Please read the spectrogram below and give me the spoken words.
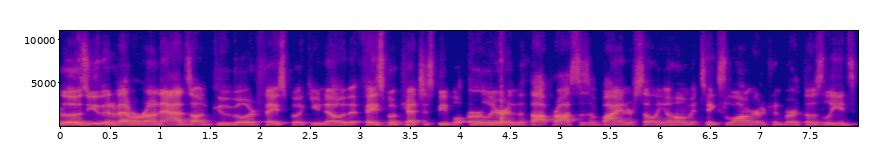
For those of you that have ever run ads on Google or Facebook, you know that Facebook catches people earlier in the thought process of buying or selling a home. It takes longer to convert those leads.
